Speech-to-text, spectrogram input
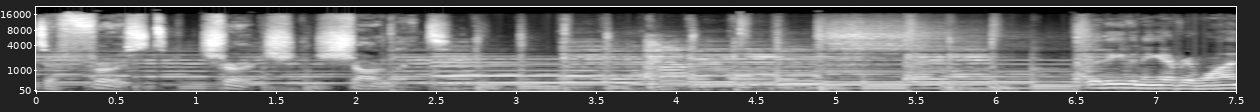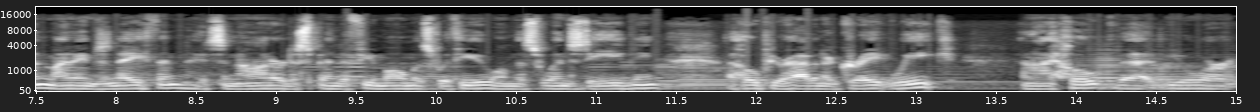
to First Church Charlotte. Good evening, everyone. My name is Nathan. It's an honor to spend a few moments with you on this Wednesday evening. I hope you're having a great week, and I hope that your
